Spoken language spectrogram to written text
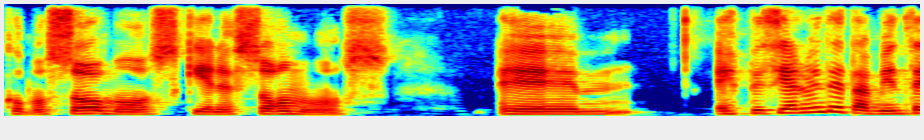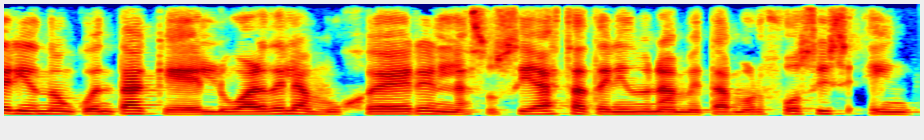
cómo somos, quiénes somos. Em, especialmente también teniendo en cuenta que el lugar de la mujer en la sociedad está teniendo una metamorfosis en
